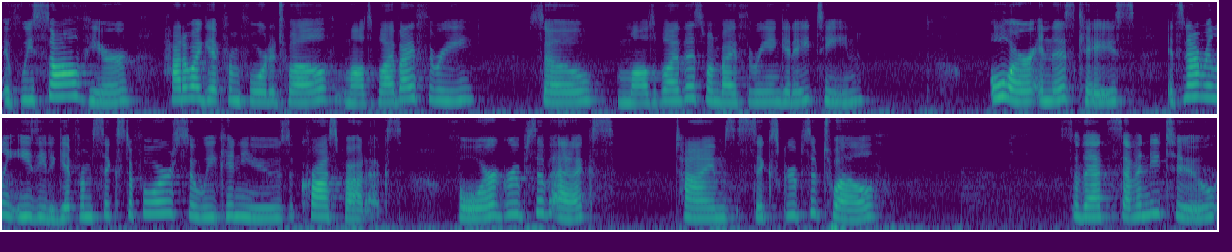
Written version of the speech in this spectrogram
if we solve here, how do I get from 4 to 12? Multiply by 3. So multiply this one by 3 and get 18. Or in this case, it's not really easy to get from 6 to 4, so we can use cross products. 4 groups of x times 6 groups of 12. So that's 72.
